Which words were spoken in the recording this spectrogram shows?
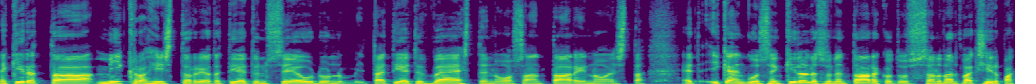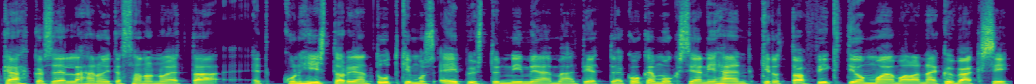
ne kirjoittaa mikrohistorioita tietyn seudun tai tietyn väestön osan tarinoista. Et ikään kuin sen kirjallisuuden tarkoitus, sanotaan nyt vaikka Sirpa Kähkösellä, hän on itse sanonut, että, että kun historian tutkimus ei pysty nimeämään tiettyjä kokemuksia, niin hän kirjoittaa fiktion maailmalla näkyväksi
